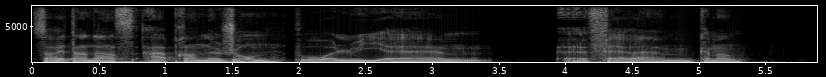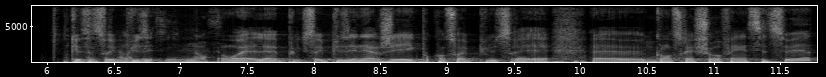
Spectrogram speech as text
ça aurait tendance à prendre le jaune pour lui euh, euh, faire euh, comment? Que ce soit plus non, Ouais, plus que ce soit plus énergique, pour qu'on soit plus euh, Mm. qu'on se réchauffe et ainsi de suite.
